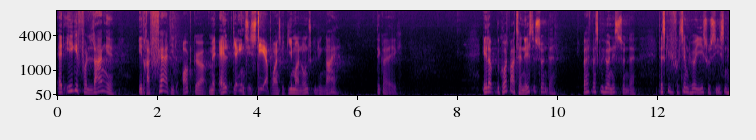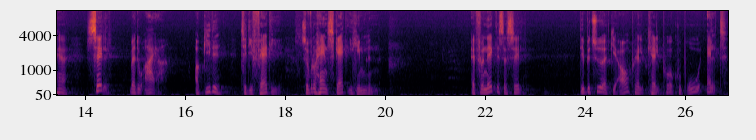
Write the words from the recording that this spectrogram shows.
at ikke forlange et retfærdigt opgør med alt, jeg insisterer på, at han skal give mig en undskyldning. Nej, det gør jeg ikke. Eller vi kan også bare tage næste søndag. Hvad, hvad skal vi høre næste søndag? Der skal vi for eksempel høre Jesus sige sådan her. Selv hvad du ejer, og giv det til de fattige, så vil du have en skat i himlen. At fornægte sig selv, det betyder at give afkald på at kunne bruge alt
